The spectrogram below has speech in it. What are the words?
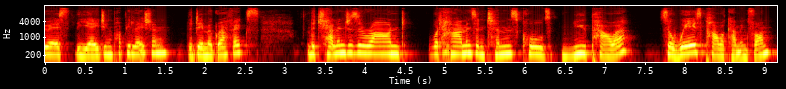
US, the aging population, the demographics, the challenges around what Heimans and Timms calls new power. So where's power coming from?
